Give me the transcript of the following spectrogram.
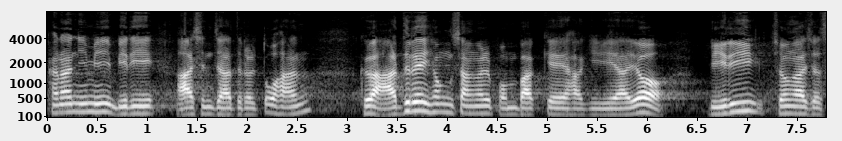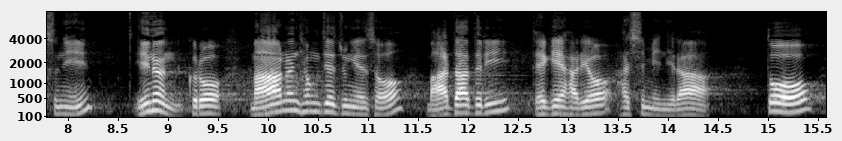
하나님이 미리 아신 자들을 또한 그 아들의 형상을 본받게 하기 위하여 미리 정하셨으니 이는 그로 많은 형제 중에서 마다들이 되게 하려 하심이니라. 또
